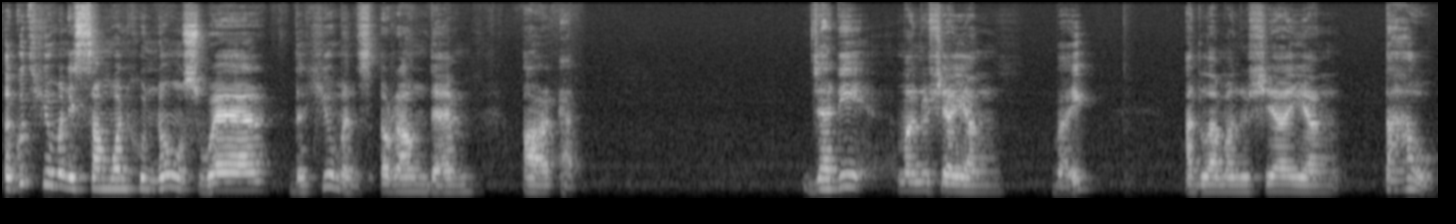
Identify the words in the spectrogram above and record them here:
A good human is someone who knows where the humans around them are at. Jadi, manusia yang baik adalah manusia yang tahu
